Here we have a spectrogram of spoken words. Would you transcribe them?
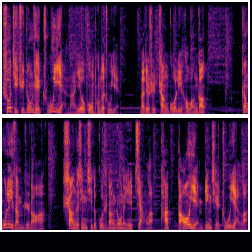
说起剧中这主演呢，也有共同的主演。那就是张国立和王刚。张国立咱们知道啊，上个星期的故事当中呢也讲了，他导演并且主演了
